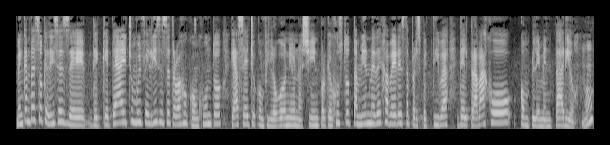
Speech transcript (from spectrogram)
Me encanta eso que dices de, de que te ha hecho muy feliz este trabajo conjunto que has hecho con Filogonio Nashin, porque justo también me deja ver esta perspectiva del trabajo complementario, ¿no?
